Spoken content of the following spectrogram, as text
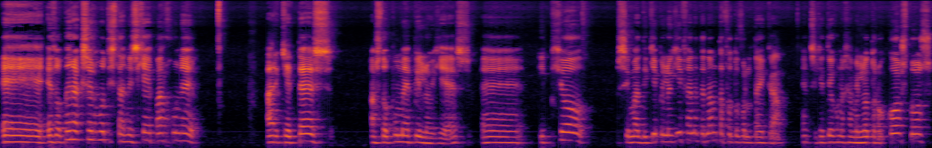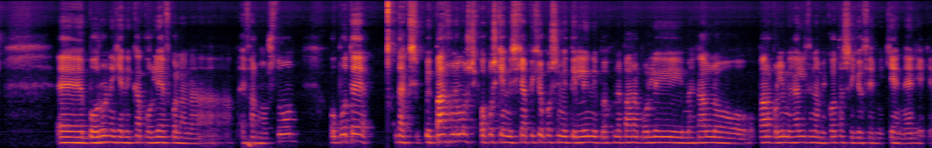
Ε, εδώ πέρα ξέρουμε ότι στα νησιά υπάρχουν αρκετές, ας το πούμε, επιλογές. Ε, η πιο σημαντική επιλογή φαίνεται να είναι τα φωτοβολταϊκά, έτσι, γιατί έχουν χαμηλότερο κόστος, ε, μπορούν γενικά πολύ εύκολα να εφαρμοστούν. Οπότε, εντάξει, υπάρχουν όμως, όπως και νησιά, π.χ. όπως η Μυτιλίνη, που έχουν πάρα πολύ, μεγάλο, πάρα πολύ μεγάλη δυναμικότητα σε γεωθερμική ενέργεια και,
